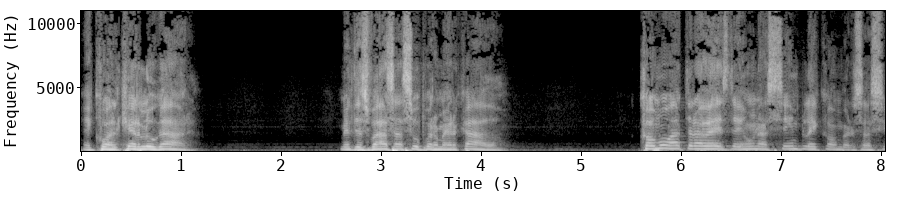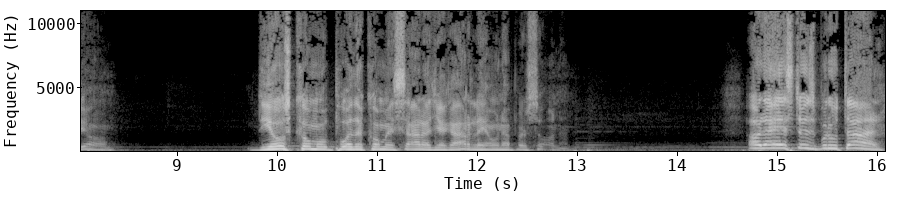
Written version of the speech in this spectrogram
en cualquier lugar, mientras vas al supermercado, cómo a través de una simple conversación, Dios cómo puede comenzar a llegarle a una persona. Ahora esto es brutal,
